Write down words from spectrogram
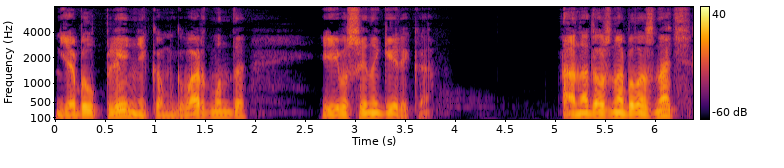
«Я был пленником Гвардмунда и его сына Герика. Она должна была знать,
